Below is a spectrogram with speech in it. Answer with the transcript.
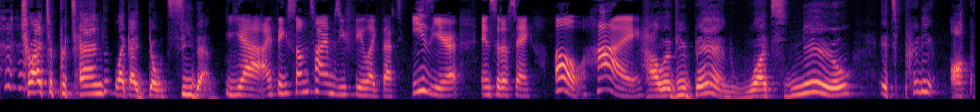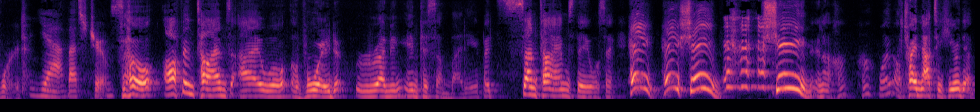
try to pretend like I don't see them. Yeah, I think sometimes you feel like that's easier instead of saying, Oh, hi. How have you been? What's new? It's pretty awkward. Yeah, that's true. So oftentimes I will avoid running into somebody, but sometimes they will say, Hey, hey, Shane, Shane. And I'll, huh, huh, what? I'll try not to hear them.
